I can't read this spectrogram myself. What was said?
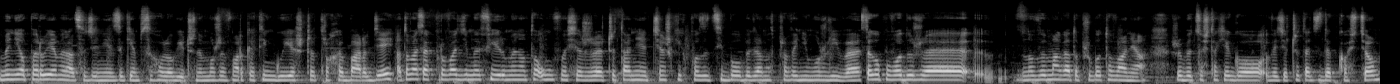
my nie operujemy na co dzień językiem psychologicznym, może w marketingu jeszcze trochę bardziej. Natomiast jak prowadzimy firmy, no to umówmy się, że czytanie ciężkich pozycji byłoby dla nas prawie niemożliwe. Z tego powodu, że e, no, wymaga to przygotowania, żeby coś takiego, wiecie, czytać z lekkością.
